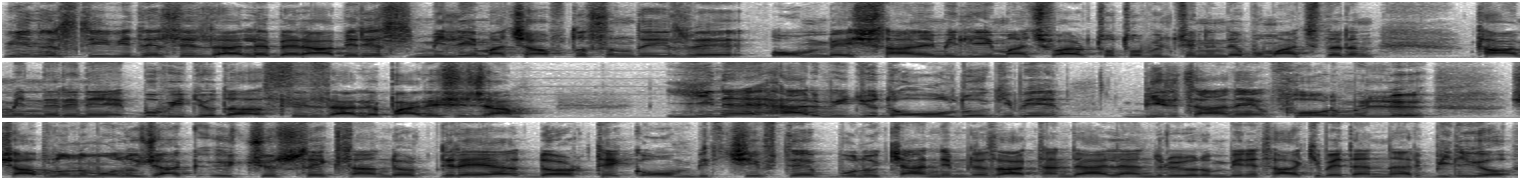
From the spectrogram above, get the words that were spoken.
Winners TV'de sizlerle beraberiz. Milli maç haftasındayız ve 15 tane milli maç var Toto bülteninde. Bu maçların tahminlerini bu videoda sizlerle paylaşacağım. Yine her videoda olduğu gibi bir tane formüllü şablonum olacak. 384 liraya 4 tek 11 çifte. Bunu kendim de zaten değerlendiriyorum. Beni takip edenler biliyor.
